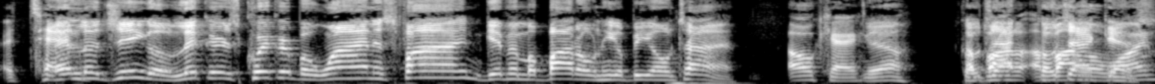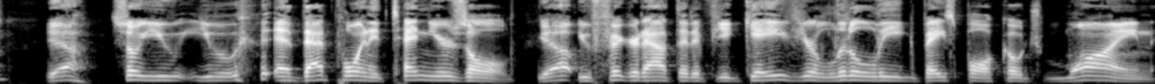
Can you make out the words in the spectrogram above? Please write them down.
At That 10? little jingle, liquor is quicker, but wine is fine. Give him a bottle and he'll be on time. okay. Yeah. Coach, bottle- a Coach bottle of Atkins. wine? Yeah. So you you at that point at ten years old, Yep. you figured out that if you gave your little league baseball coach wine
